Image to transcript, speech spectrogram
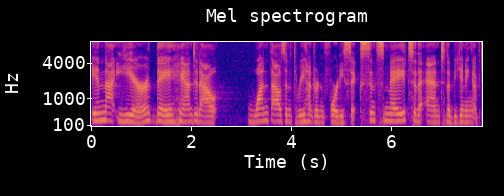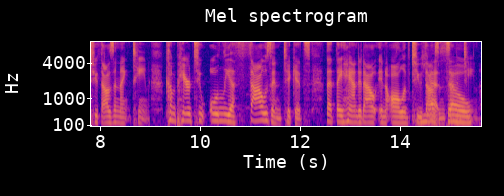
in that year, they handed out 1,346 since May to the end to the beginning of 2019, compared to only a thousand tickets that they handed out in all of 2017. so,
